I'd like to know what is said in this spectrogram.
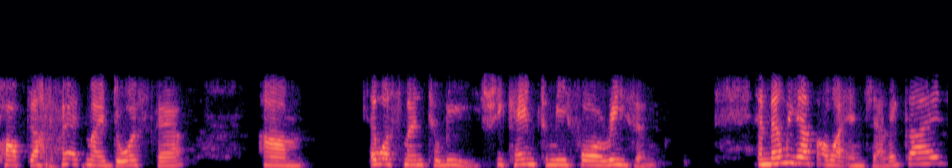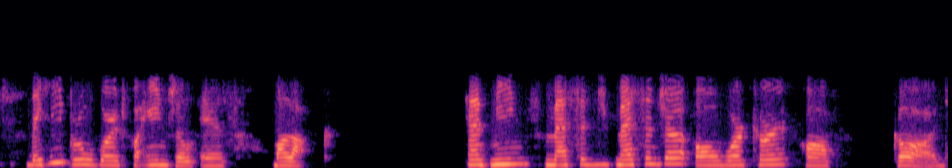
popped up at my doorstep, um, it was meant to be. She came to me for a reason. And then we have our angelic guides. The Hebrew word for angel is malak and means message, messenger or worker of God.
